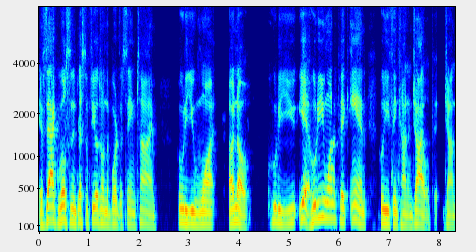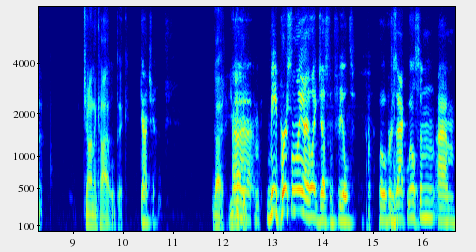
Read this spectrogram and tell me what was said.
if Zach Wilson and Justin Fields are on the board at the same time, who do you want? Oh no, who do you? Yeah, who do you want to pick, and who do you think Con and Jai will pick? John, John and Kai will pick. Gotcha. Good. Uh, me personally, I like Justin Fields over Zach Wilson. Um,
